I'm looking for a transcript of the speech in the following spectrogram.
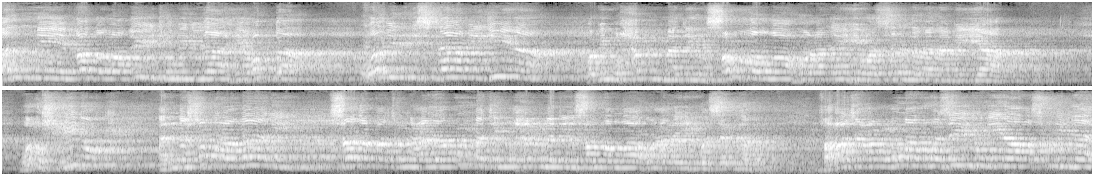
أني قد رضيت بالله ربا وبالإسلام دينا وبمحمد صلى وأشهدك أن شطر مالي صدقة على أمة محمد صلى الله عليه وسلم. فرجع عمر وزيد إلى رسول الله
